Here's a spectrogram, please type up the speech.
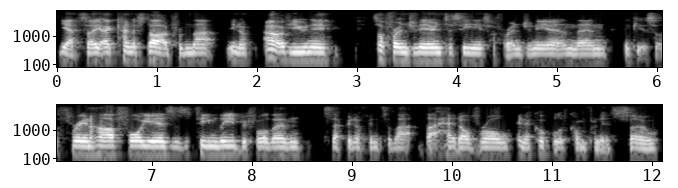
yeah, so I, I kind of started from that, you know, out of uni, software engineer into senior software engineer, and then I think it's sort of three and a half, four years as a team lead before then stepping up into that that head of role in a couple of companies. So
